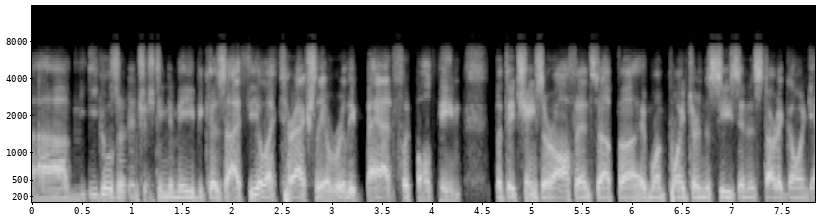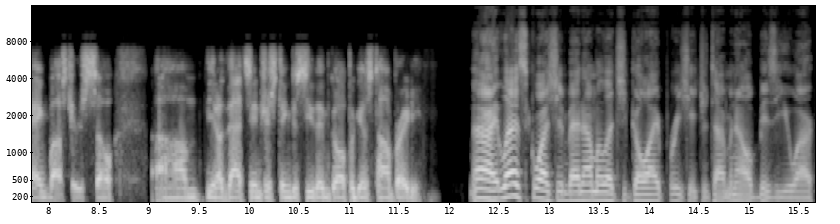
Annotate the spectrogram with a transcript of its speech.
Um, the Eagles are interesting to me because I feel like they're actually a really bad football team, but they changed their offense up uh, at one point during the season and started going gangbusters. So, um, you know, that's interesting to see them go up against Tom Brady. All right, last question, Ben. I'm gonna let you go. I appreciate your time and how busy you are.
